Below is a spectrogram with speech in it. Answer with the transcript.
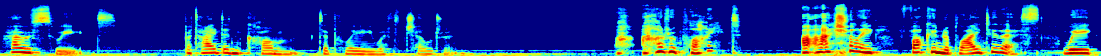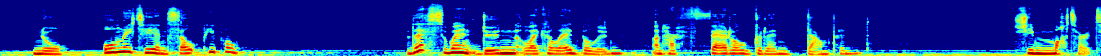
How sweet. But I didn't come to play with children. I replied. I actually fucking replied to this. We, no, only to insult people. This went down like a lead balloon, and her feral grin dampened. She muttered,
